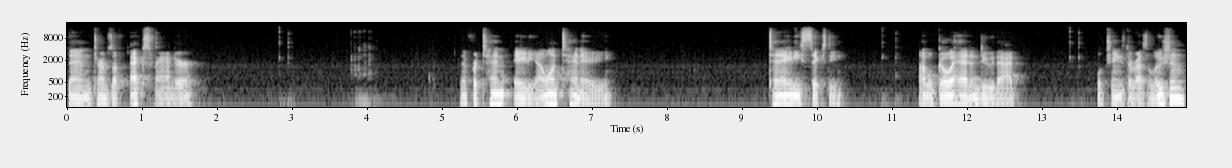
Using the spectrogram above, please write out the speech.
Then in terms of xrandr, then for 1080, I want 1080. 1080 60. I will go ahead and do that. We'll change the resolution.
